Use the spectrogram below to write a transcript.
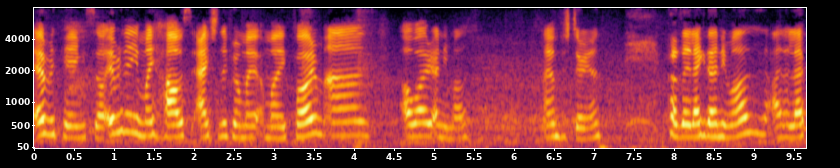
everything. So everything in my house actually from my, my farm and our animal. I am vegetarian because I like the animal and I like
